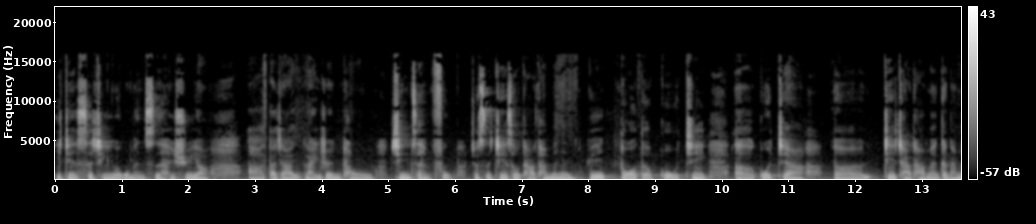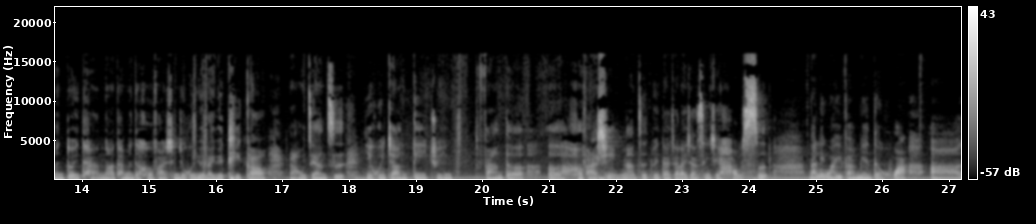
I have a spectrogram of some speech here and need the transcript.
一件事情，因为我们是很需要。啊，大家来认同新政府，就是接受他。他们越多的国际呃国家呃接洽他们，跟他们对谈，那他们的合法性就会越来越提高。然后这样子也会降低军方的呃合法性。那这对大家来讲是一件好事。那另外一方面的话啊，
